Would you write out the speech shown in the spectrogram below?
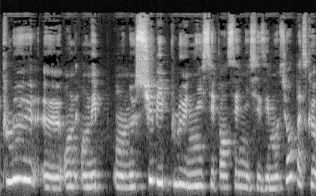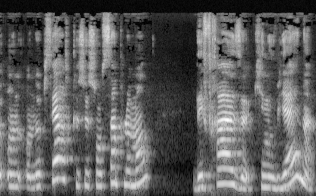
plus, euh, on, ne subit plus ni ses pensées ni ses émotions parce qu'on on observe que ce sont simplement des phrases qui nous viennent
